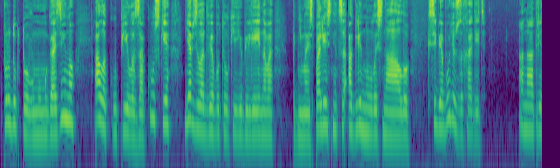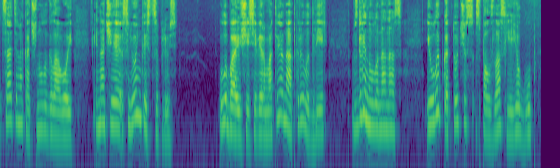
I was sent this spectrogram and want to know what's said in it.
к продуктовому магазину. Алла купила закуски, я взяла две бутылки юбилейного. Поднимаясь по лестнице, оглянулась на Аллу. «К себе будешь заходить?» Она отрицательно качнула головой. «Иначе с Ленькой сцеплюсь». Улыбающаяся Вера Матвеевна открыла дверь, взглянула на нас, и улыбка тотчас сползла с ее губ –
